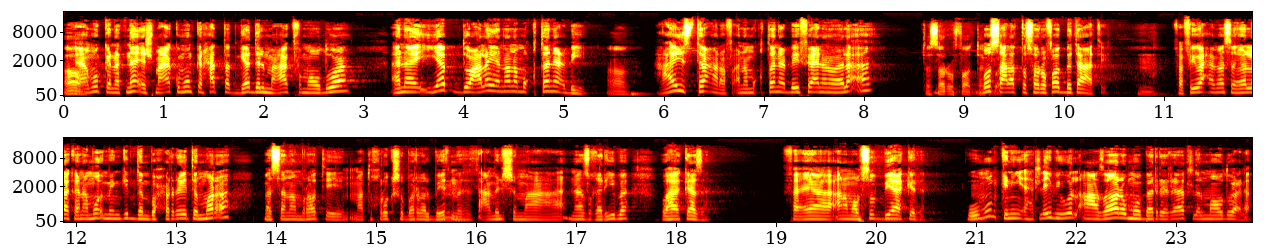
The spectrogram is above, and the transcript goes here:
آه. يعني ممكن أتناقش معاك وممكن حتى أتجادل معاك في موضوع أنا يبدو عليا إن أنا مقتنع بيه. آه. عايز تعرف أنا مقتنع بيه فعلا ولا لأ؟ تصرفاتك بص بقى. على التصرفات بتاعتي. مم. ففي واحد مثلا يقول لك أنا مؤمن جدا بحرية المرأة بس أنا مراتي ما تخرجش بره البيت ما تتعاملش مع ناس غريبة وهكذا. فهي أنا مبسوط بيها كده. وممكن هتلاقيه بيقول أعذار ومبررات للموضوع ده.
